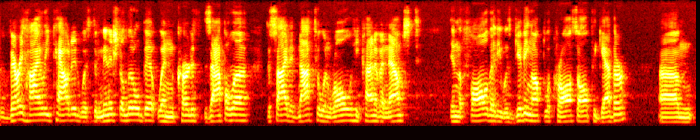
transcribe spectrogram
very highly touted, was diminished a little bit when Curtis Zappala decided not to enroll. He kind of announced in the fall that he was giving up lacrosse altogether. Um,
